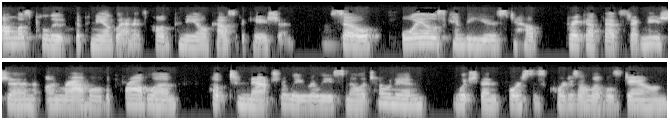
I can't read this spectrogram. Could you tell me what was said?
almost pollute the pineal gland. It's called pineal calcification. Mm-hmm. So, oils can be used to help break up that stagnation, unravel the problem, help to naturally release melatonin, which then forces cortisol levels down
